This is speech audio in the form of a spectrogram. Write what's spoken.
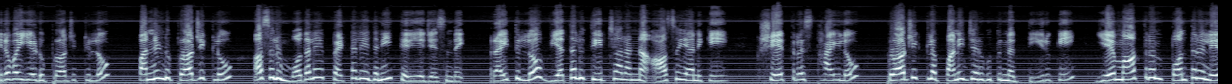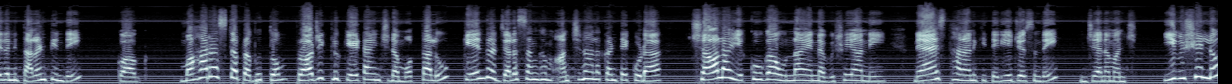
ఇరవై ఏడు ప్రాజెక్టుల్లో పన్నెండు ప్రాజెక్టులు అసలు మొదలే పెట్టలేదని తెలియజేసింది. రైతుల్లో వ్యతలు తీర్చాలన్న ఆశయానికి క్షేత్రస్థాయిలో ప్రాజెక్టుల పని జరుగుతున్న తీరుకి ఏమాత్రం పొంతన లేదని తలంటింది కాగ్. మహారాష్ట్ర ప్రభుత్వం ప్రాజెక్టులు కేటాయించిన మొత్తాలు కేంద్ర జలసంఘం అంచనాల కంటే కూడా చాలా ఎక్కువగా ఉన్నాయన్న విషయాన్ని న్యాయస్థానానికి తెలియజేసింది జనమంచ్. ఈ విషయంలో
